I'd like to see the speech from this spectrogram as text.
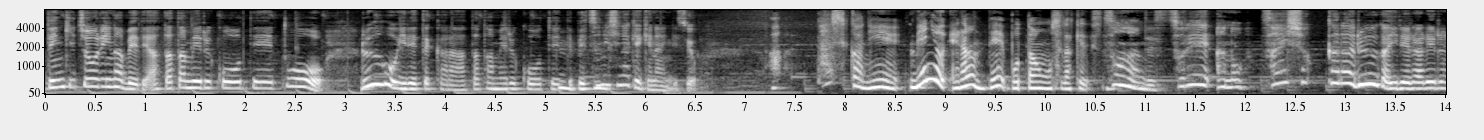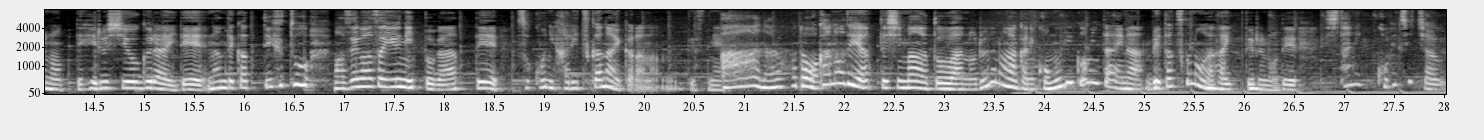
電気調理鍋で温める工程とルーを入れてから温める工程って別にしなきゃいけないんですよ、確かにメニュー選んでボタンを押すだけです、ね。そうなんですそれあの最初からルーが入れられるのってヘルシオぐらいでなんでかっていうと混ぜ技ユニットがあってそこに貼り付かないからなんですねああなるほど。他のでやってしまうとあのルーの中に小麦粉みたいなベタつくのが入ってるので、下にこびついちゃう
